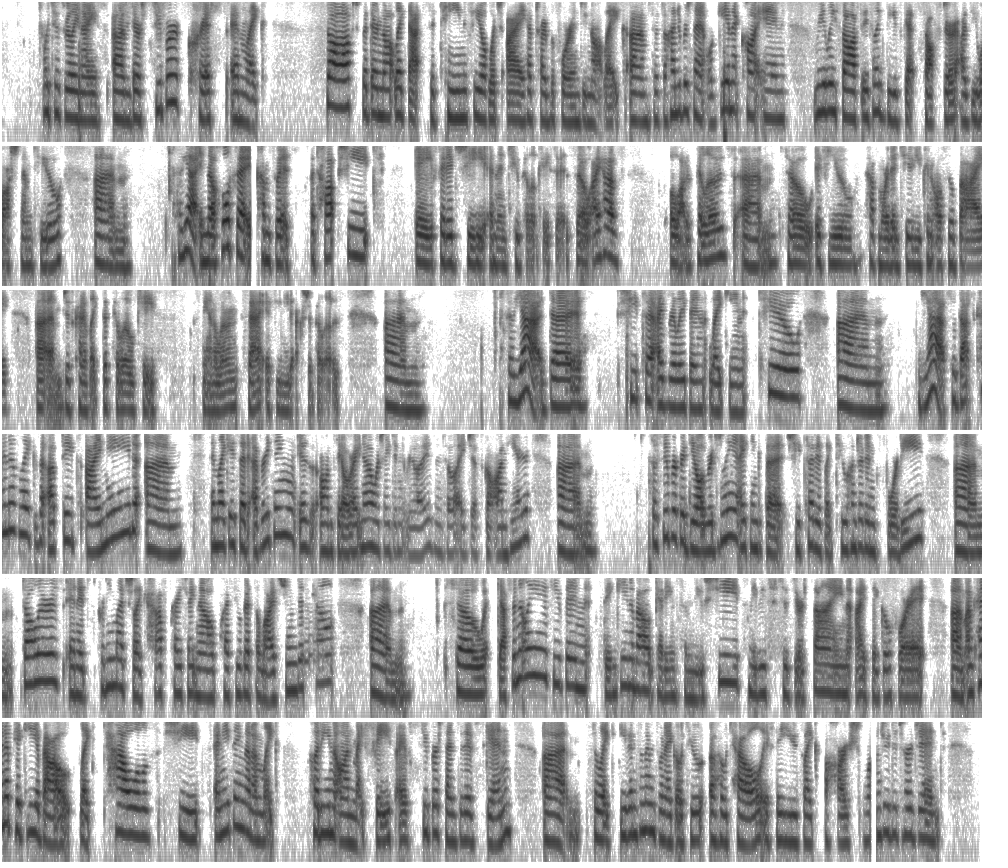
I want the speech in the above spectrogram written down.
which is really nice. Um, they're super crisp and like soft, but they're not like that sateen feel, which I have tried before and do not like. Um, so it's 100% organic cotton, really soft. I feel like these get softer as you wash them too. Um, so yeah, in the whole set, it comes with a top sheet, a fitted sheet, and then two pillowcases. So I have a lot of pillows. Um, so if you have more than two, you can also buy um, just kind of like the pillowcase standalone set if you need extra pillows. Um, so yeah, the sheet set I've really been liking too. Um, yeah, so that's kind of like the updates I made. Um, and like I said, everything is on sale right now, which I didn't realize until I just got on here. Um, so super good deal. Originally, I think the sheet set is like 240 um, dollars, and it's pretty much like half price right now. Plus, you'll get the live stream discount. Um, so definitely, if you've been thinking about getting some new sheets, maybe this is your sign. I say go for it. Um, I'm kind of picky about like towels, sheets, anything that I'm like putting on my face. I have super sensitive skin. Um, so like even sometimes when I go to a hotel, if they use like a harsh laundry detergent,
